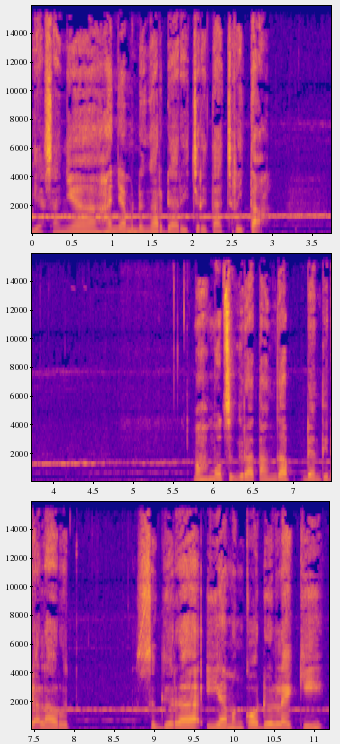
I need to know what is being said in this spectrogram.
Biasanya hanya mendengar dari cerita-cerita. Mahmud segera tanggap dan tidak larut. Segera ia mengkode Leki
